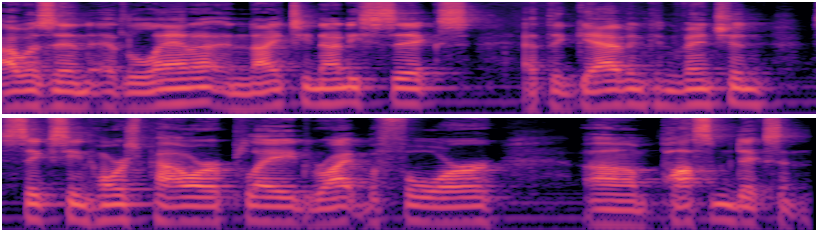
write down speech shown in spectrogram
I was in Atlanta in 1996 at the Gavin Convention. 16 horsepower played right before um, Possum Dixon.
